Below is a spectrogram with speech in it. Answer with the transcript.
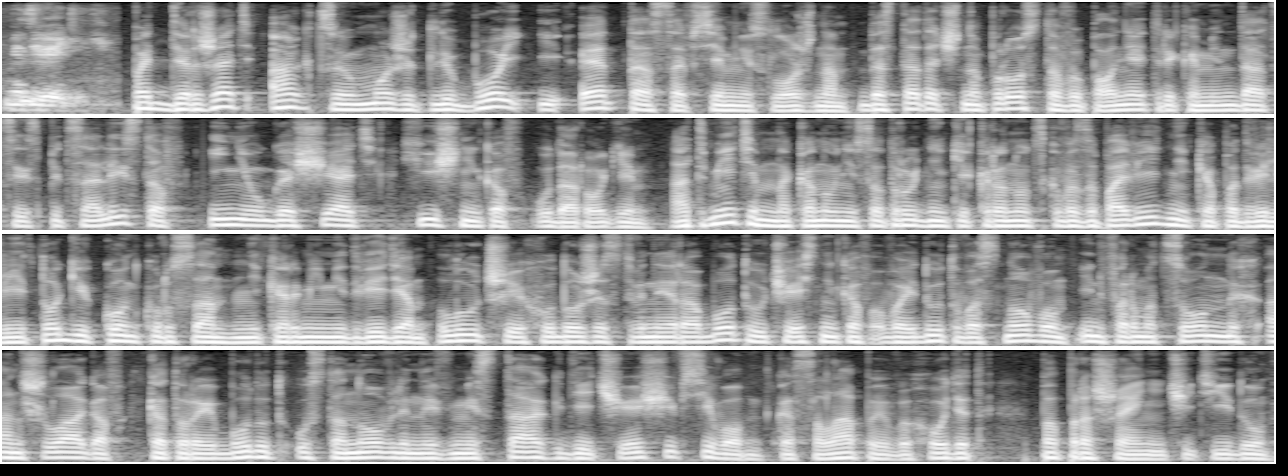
медведей. Поддержать акцию может любой, и это совсем не сложно. Достаточно просто выполнять рекомендации специалистов и не угощать хищников у дороги. Отметим, накануне сотрудники Кранотского заповедника подвели итоги конкурса «Не корми медведя». Лучшие художественные работы участников войдут в основу информационных аншлагов, которые будут установлены в местах, где чаще всего косолапые выходят попрошайничать еду.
